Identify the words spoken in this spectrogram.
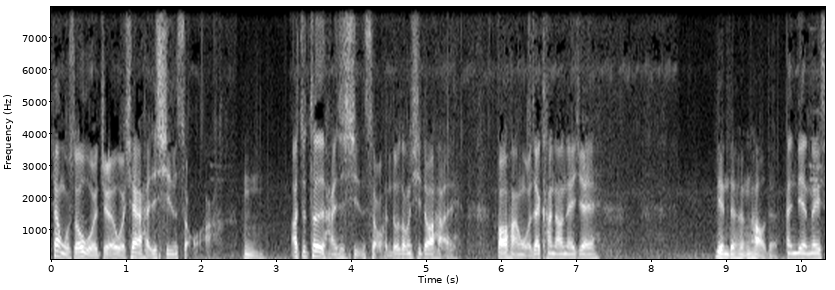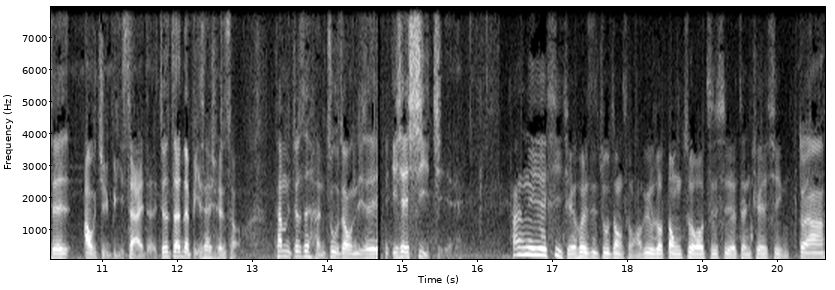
像我说，我觉得我现在还是新手啊，嗯，啊，就真的还是新手，很多东西都还包含我在看到那些练得很好的。看练那些奥举比赛的，就是真的比赛选手，他们就是很注重一些一些细节。他那些细节会是注重什么？比如说动作姿势的正确性，对啊，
